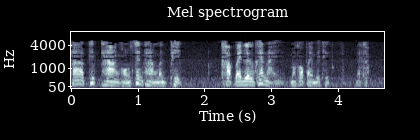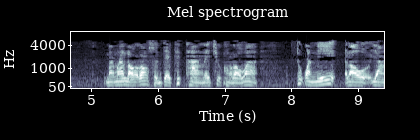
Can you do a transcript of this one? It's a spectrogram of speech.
ถ้าทิศทางของเส้นทางมันผิด ขับไปเร็วแค่ไหน มันก็ไปไม่ถึงนะครับ ดังนั้นเราต้องสนใจทิศทางในชีวิตของเราว่า ทุกวันนี้เรายัง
